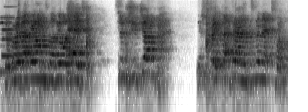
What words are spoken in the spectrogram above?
Don't worry about the arms above your head. As soon as you jump, you down to the next one.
